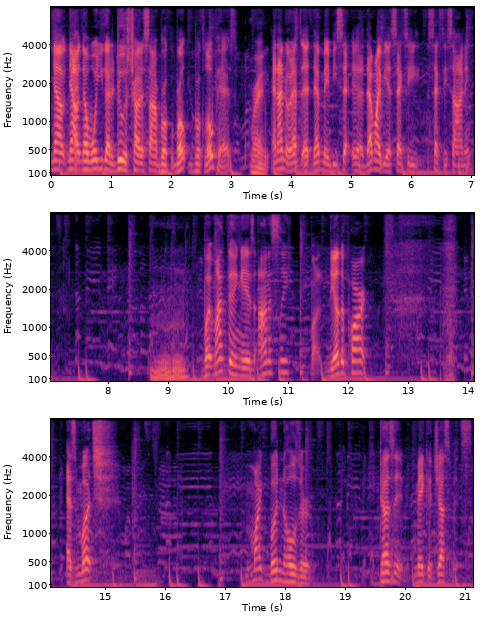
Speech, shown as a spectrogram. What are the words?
Now, now, now, what you got to do is try to sign Brook, Brook Lopez, Right. and I know that that, that may be se- uh, that might be a sexy sexy signing. Mm-hmm. But my thing is honestly, the other part, as much Mike Budenholzer doesn't make adjustments,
